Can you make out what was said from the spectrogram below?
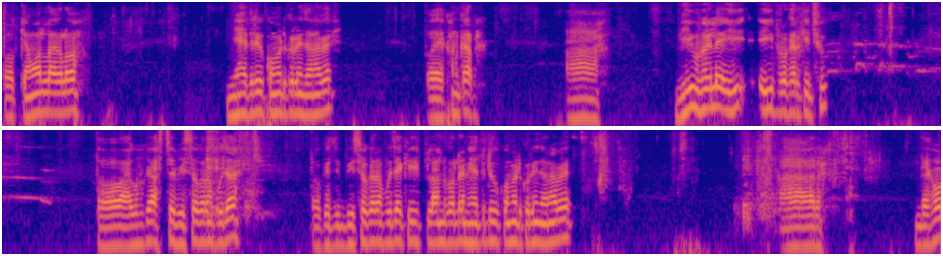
তো কেমন লাগল? নিহাতি কমেন্ট করে জানাবে। তো এখনকার ভিউ হইলে এই এই প্রকার কিছু। তো আগুকে আসছে বিশ্বকর্মা পূজা। তো কিছু বিশ্বকর্মা পূজা কি প্ল্যান করলে নিহাতি কমেন্ট করে জানাবে। আর দেখো,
